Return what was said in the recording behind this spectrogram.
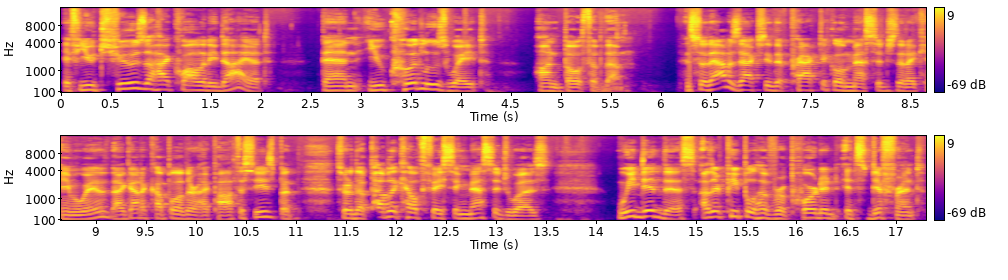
if you choose a high quality diet, then you could lose weight on both of them. And so that was actually the practical message that I came away with. I got a couple other hypotheses, but sort of the public health facing message was we did this, other people have reported it's different,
